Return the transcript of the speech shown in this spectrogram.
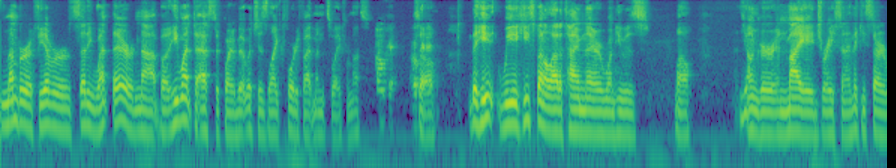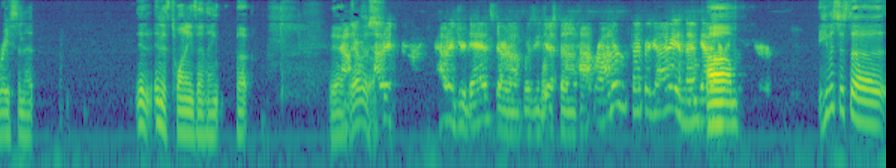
remember if he ever said he went there or not, but he went to ESTA quite a bit, which is like 45 minutes away from us. Okay. okay. So, but he we he spent a lot of time there when he was well younger and my age racing. I think he started racing it in, in his 20s, I think. But yeah, now, there was. How did, how did your dad start off? Was he just a hot rodder type of guy, and then got? Um, he was just a.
